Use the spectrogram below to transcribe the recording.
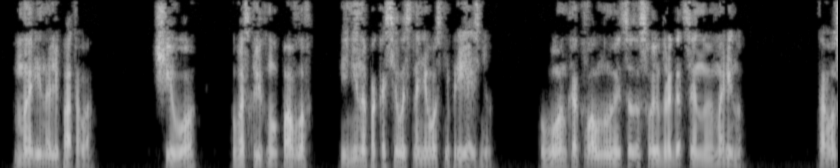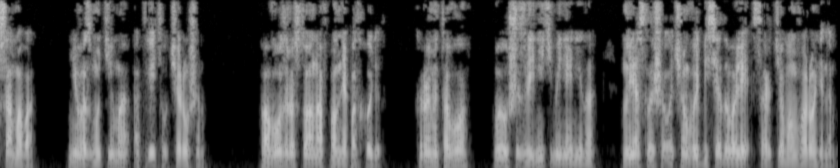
— Марина Липатова. «Чего?» — воскликнул Павлов, и Нина покосилась на него с неприязнью. Вон как волнуется за свою драгоценную Марину. «Того самого», — невозмутимо ответил Чарушин. По возрасту она вполне подходит. Кроме того, вы уж извините меня, Нина, но я слышал, о чем вы беседовали с Артемом Ворониным.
